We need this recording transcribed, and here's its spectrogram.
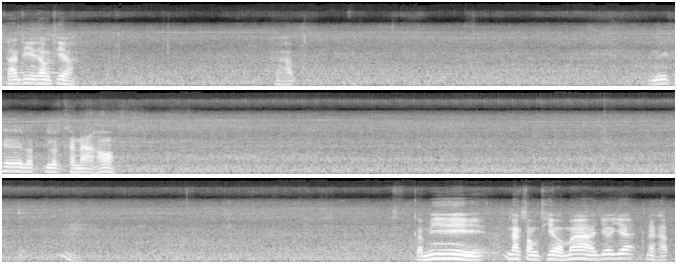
สถานที่ท่องเที่ยวนะครับอันนี้คือรถรถคณะห้องก็มีนักท่องเที่ยวมาเยอะแยะนะครับ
